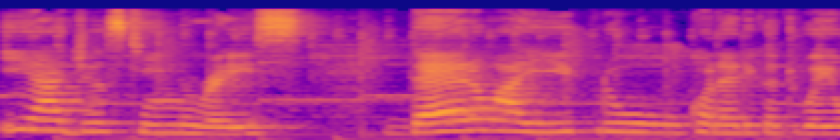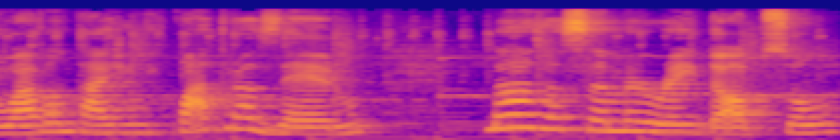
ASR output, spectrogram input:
e a Justine Race deram aí pro Connecticut Whale a vantagem de 4 a 0, mas a Summer Ray Dobson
